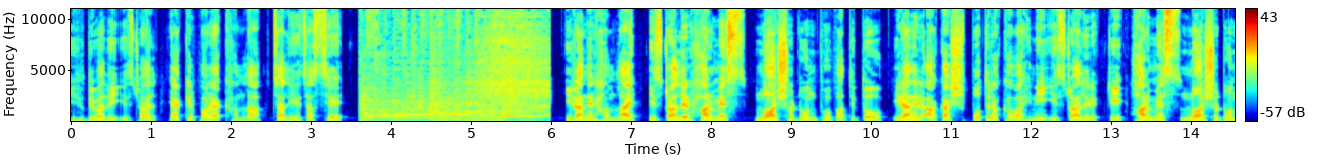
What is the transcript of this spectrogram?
ইহুদিবাদী ইসরায়েল একের পর এক হামলা চালিয়ে যাচ্ছে। ইরানের হামলায় ইসরায়েলের হারমেস নয়শো ড্রোন ভূপাতিত। ইরানের আকাশ প্রতিরক্ষা বাহিনী ইসরায়েলের একটি হারমেস নয়শো ড্রোন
